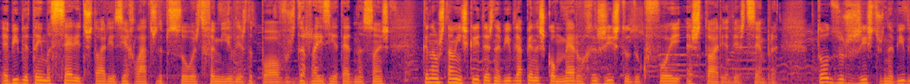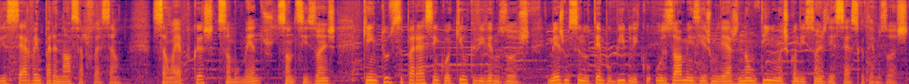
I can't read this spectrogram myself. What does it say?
a Bíblia tem uma série de histórias e relatos de pessoas, de famílias, de povos, de reis e até de nações que não estão inscritas na Bíblia apenas como mero registro do que foi a história desde sempre. Todos os registros na Bíblia servem para nossa reflexão. São épocas, são momentos, são decisões que em tudo se parecem com aquilo que vivemos hoje, mesmo se no tempo bíblico os homens e as mulheres não tinham as condições de acesso que temos hoje.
